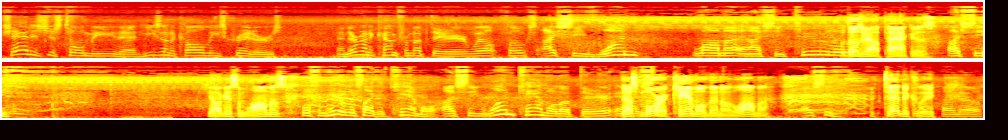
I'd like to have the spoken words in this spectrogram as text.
Chad has just told me that he's going to call these critters, and they're going to come from up there. Well, folks, I see one llama and I see two little. Well, those are alpacas. I see. Y'all get some llamas? Well, from here it looks like a camel. I see one camel up there. And That's I more a camel than a llama, I see. technically. I know.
